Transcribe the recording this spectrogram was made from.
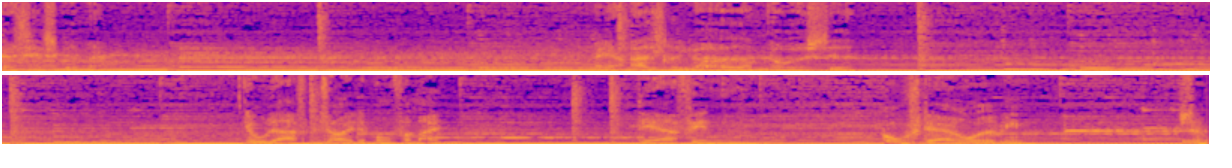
der tæskede mig. Men jeg har aldrig løjet om noget siden. Juleaftens højdepunkt for mig, det er at finde god stærk rødvin, som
